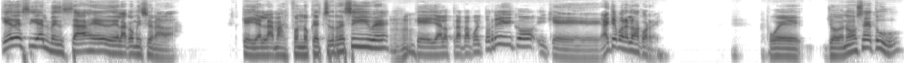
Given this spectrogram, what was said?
¿Qué decía el mensaje de la comisionada? Que ella es la más fondos que recibe, que ella los trae a Puerto Rico y que hay que ponerlos a correr. Pues yo no sé tú,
